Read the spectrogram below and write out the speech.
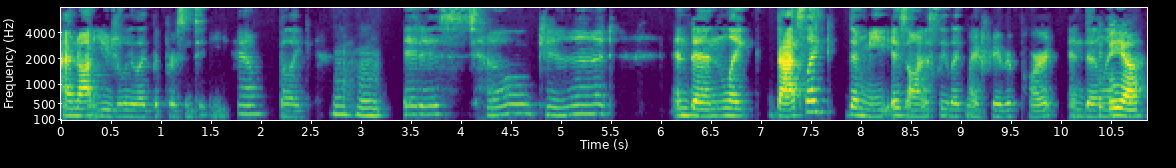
I'm not usually like the person to eat ham, but like, hmm it is so good. And then, like, that's like the meat is honestly like my favorite part. And then, like, Yeah.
